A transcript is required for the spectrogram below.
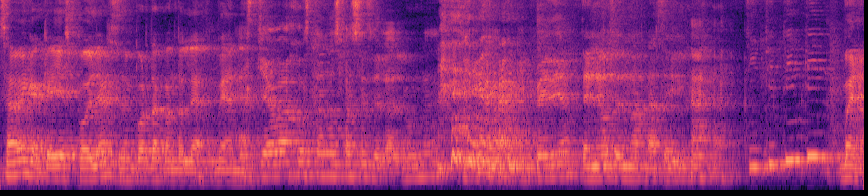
Saben que aquí hay spoilers, no importa cuando le, vean esto. Aquí abajo están las fases de la luna. en Wikipedia. Tenemos el mapa así. Bueno,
